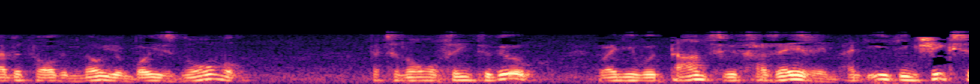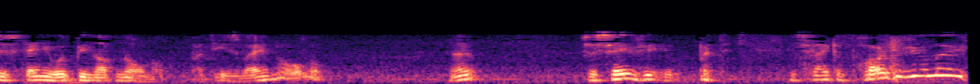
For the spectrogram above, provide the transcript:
Rebbe told him, no, your boy is normal. That's a normal thing to do. When he would dance with chazerim and eating shikses, then he would be not normal. But he's very normal. Huh? It's the same thing. But it's like a part of your life.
